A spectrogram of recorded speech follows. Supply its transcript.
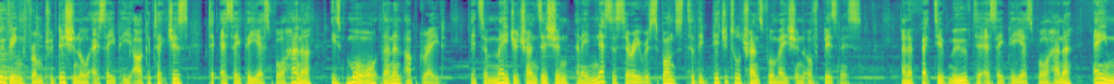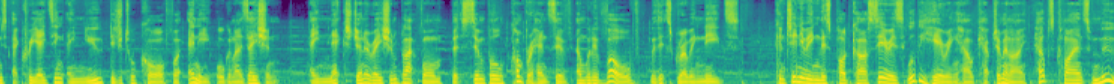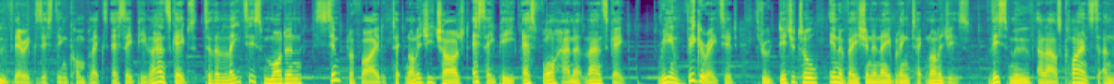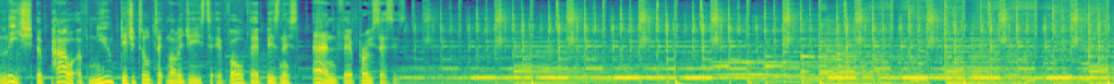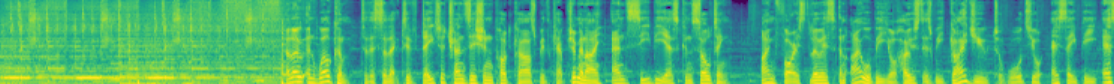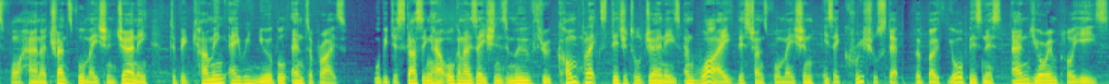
Moving from traditional SAP architectures to SAP S4 HANA is more than an upgrade. It's a major transition and a necessary response to the digital transformation of business. An effective move to SAP S4 HANA aims at creating a new digital core for any organization, a next generation platform that's simple, comprehensive, and will evolve with its growing needs. Continuing this podcast series, we'll be hearing how Capgemini helps clients move their existing complex SAP landscapes to the latest modern, simplified, technology charged SAP S4 HANA landscape, reinvigorated through digital innovation enabling technologies. This move allows clients to unleash the power of new digital technologies to evolve their business and their processes. Hello and welcome to the Selective Data Transition podcast with Capgemini and CBS Consulting. I'm Forrest Lewis and I will be your host as we guide you towards your SAP S4 HANA transformation journey to becoming a renewable enterprise. We'll be discussing how organizations move through complex digital journeys and why this transformation is a crucial step for both your business and your employees.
